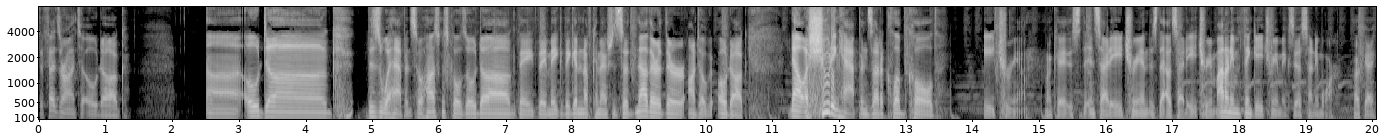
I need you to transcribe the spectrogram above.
the feds are on to O Dog uh, O Dog. This is what happens. So Hoskins calls O Dog. They they make they get enough connections. So now they're they're onto O Dog. Now a shooting happens at a club called Atrium. Okay, this is the inside Atrium. This is the outside Atrium. I don't even think Atrium exists anymore. Okay,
